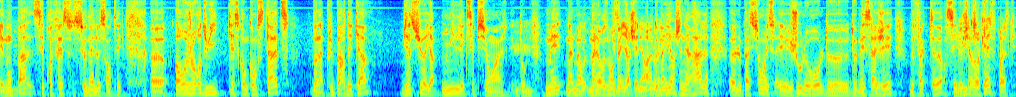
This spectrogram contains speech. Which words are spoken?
et non pas ses professionnels de santé? Euh, Or aujourd'hui, qu'est-ce qu'on constate? Dans la plupart des cas Bien sûr, il y a mille exceptions, hein, donc, mhm. mais malheureusement, de manière générale, de manière générale, euh, le patient joue le rôle de, de messager, de facteur. C'est le chef d'orchestre presque.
